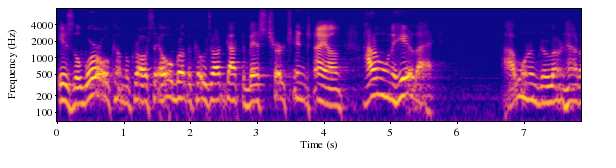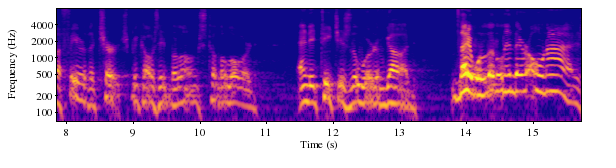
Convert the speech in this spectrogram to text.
is the world come across say, "Oh, Brother Cozart got the best church in town." I don't want to hear that. I want them to learn how to fear the church because it belongs to the Lord and it teaches the Word of God. They were little in their own eyes.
